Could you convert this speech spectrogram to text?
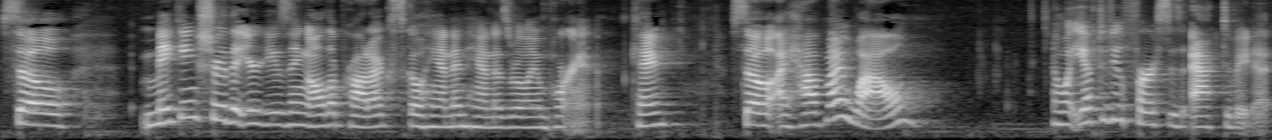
So making sure that you're using all the products go hand in hand is really important, okay? So I have my WOW, and what you have to do first is activate it.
